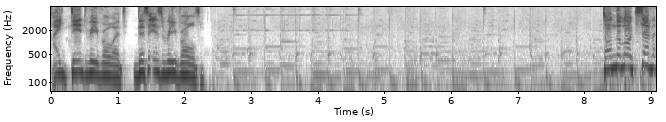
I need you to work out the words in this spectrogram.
I did re-roll it. This is re-rolled. Thunderlord 7.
